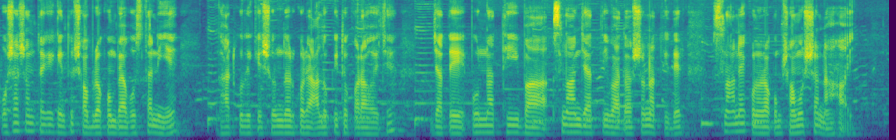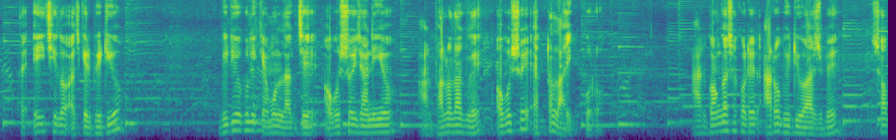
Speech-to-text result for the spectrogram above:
প্রশাসন থেকে কিন্তু সব রকম ব্যবস্থা নিয়ে ঘাটগুলিকে সুন্দর করে আলোকিত করা হয়েছে। যাতে পুণ্যার্থী বা স্নান যাত্রী বা দর্শনার্থীদের স্নানে কোনো রকম সমস্যা না হয়। তা এই ছিল আজকের ভিডিও। ভিডিওগুলি কেমন লাগছে অবশ্যই জানিও, আর ভালো লাগলে অবশ্যই একটা লাইক করো। আর গঙ্গাসাগরের আরও ভিডিও আসবে, সব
